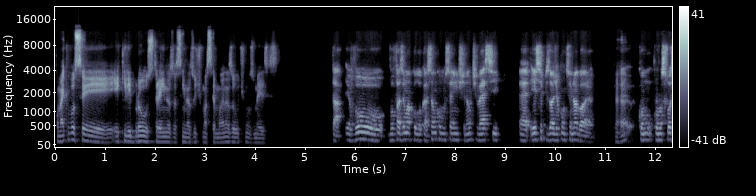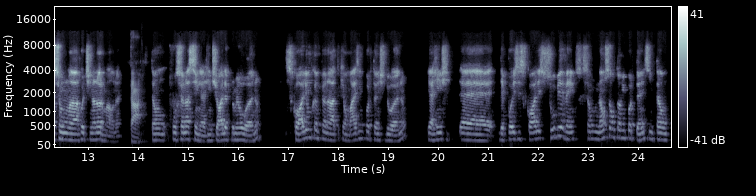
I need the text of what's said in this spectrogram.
como é que você equilibrou os treinos assim nas últimas semanas ou últimos meses? Tá, eu vou, vou fazer uma colocação como se a gente não tivesse é, esse episódio acontecendo agora. Uhum. como, como se fosse uma rotina normal, né? Tá. Então, funciona assim, a gente olha para o meu ano, escolhe um campeonato que é o mais importante do ano, e a gente é, depois escolhe sub-eventos que são, não são tão importantes, então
